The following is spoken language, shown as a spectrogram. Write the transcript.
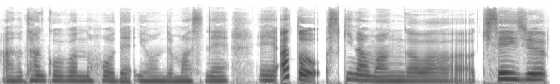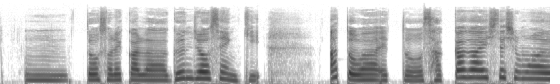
あの単行本の方で読んでますね。えー、あと好きな漫画は、寄生獣、うんと、それから群青戦記、あとは、えっと、作家買いしてしまう、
